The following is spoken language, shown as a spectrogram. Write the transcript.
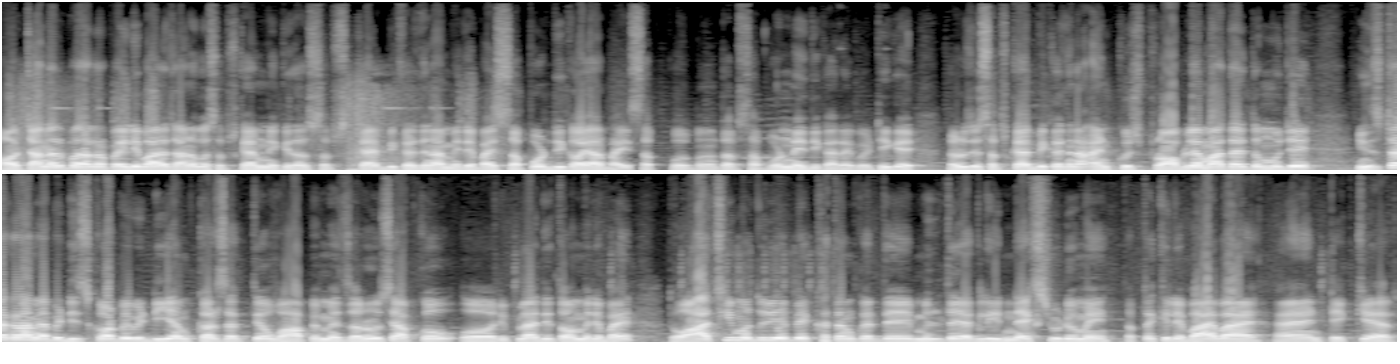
और चैनल पर अगर पहली बार चैनल को सब्सक्राइब नहीं किया तो सब्सक्राइब भी कर देना। मेरे भाई सपोर्ट दिखाओ यार। भाई सबको मतलब सपोर्ट नहीं दिखा रहा है कोई, ठीक है? ज़रूर से सब्सक्राइब भी कर देना। एंड कुछ प्रॉब्लम आता है तो मुझे इंस्टाग्राम या फिर डिस्कॉर्ड पर भी डीएम कर सकते हो। वहाँ पर मैं ज़रूर से आपको रिप्लाई देता हूँ मेरे भाई। तो आज की मजदूरी पे खत्म करते मिलते अगली नेक्स्ट वीडियो में। तब तक के लिए bye bye and take care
